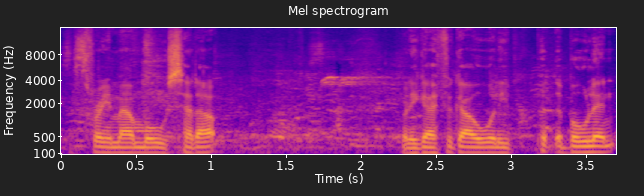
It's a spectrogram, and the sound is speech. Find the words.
Three-man wall set up. Will he go for goal, will he put the ball in?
